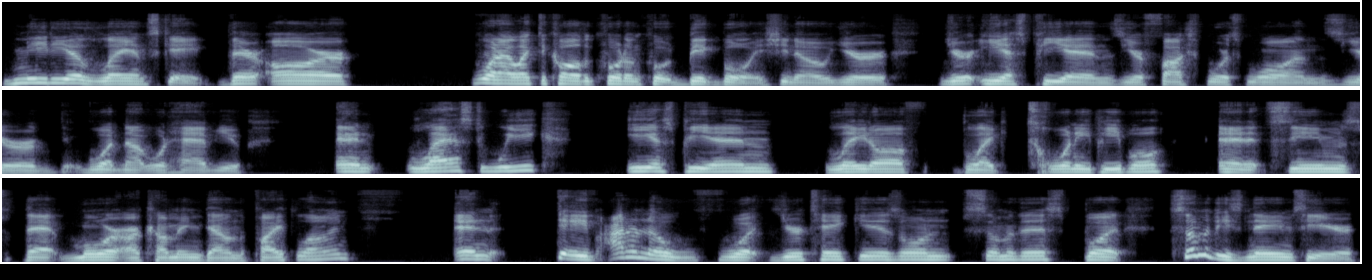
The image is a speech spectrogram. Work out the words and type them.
media landscape, there are what I like to call the quote unquote big boys, you know, your your ESPNs, your Fox Sports ones, your whatnot, what have you. And last week, ESPN laid off like 20 people, and it seems that more are coming down the pipeline. And Dave, I don't know what your take is on some of this, but some of these names here,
